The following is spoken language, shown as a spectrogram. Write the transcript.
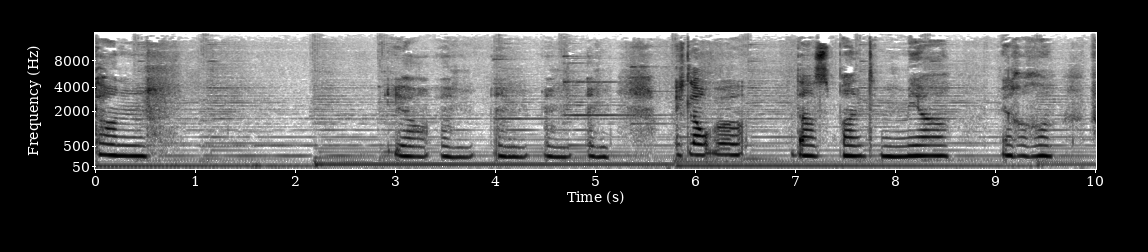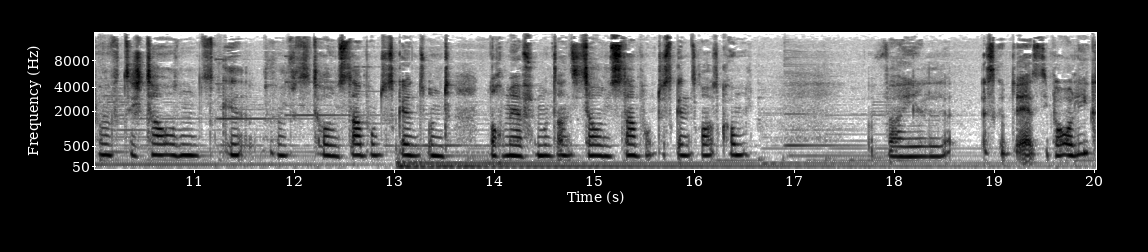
dann ja, ähm, ähm, ähm, ähm, ich glaube, dass bald mehr, mehrere 50.000 50.000 Starpunkte-Skins und noch mehr 25.000 Starpunkte-Skins rauskommen. Weil es gibt erst die Power League.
